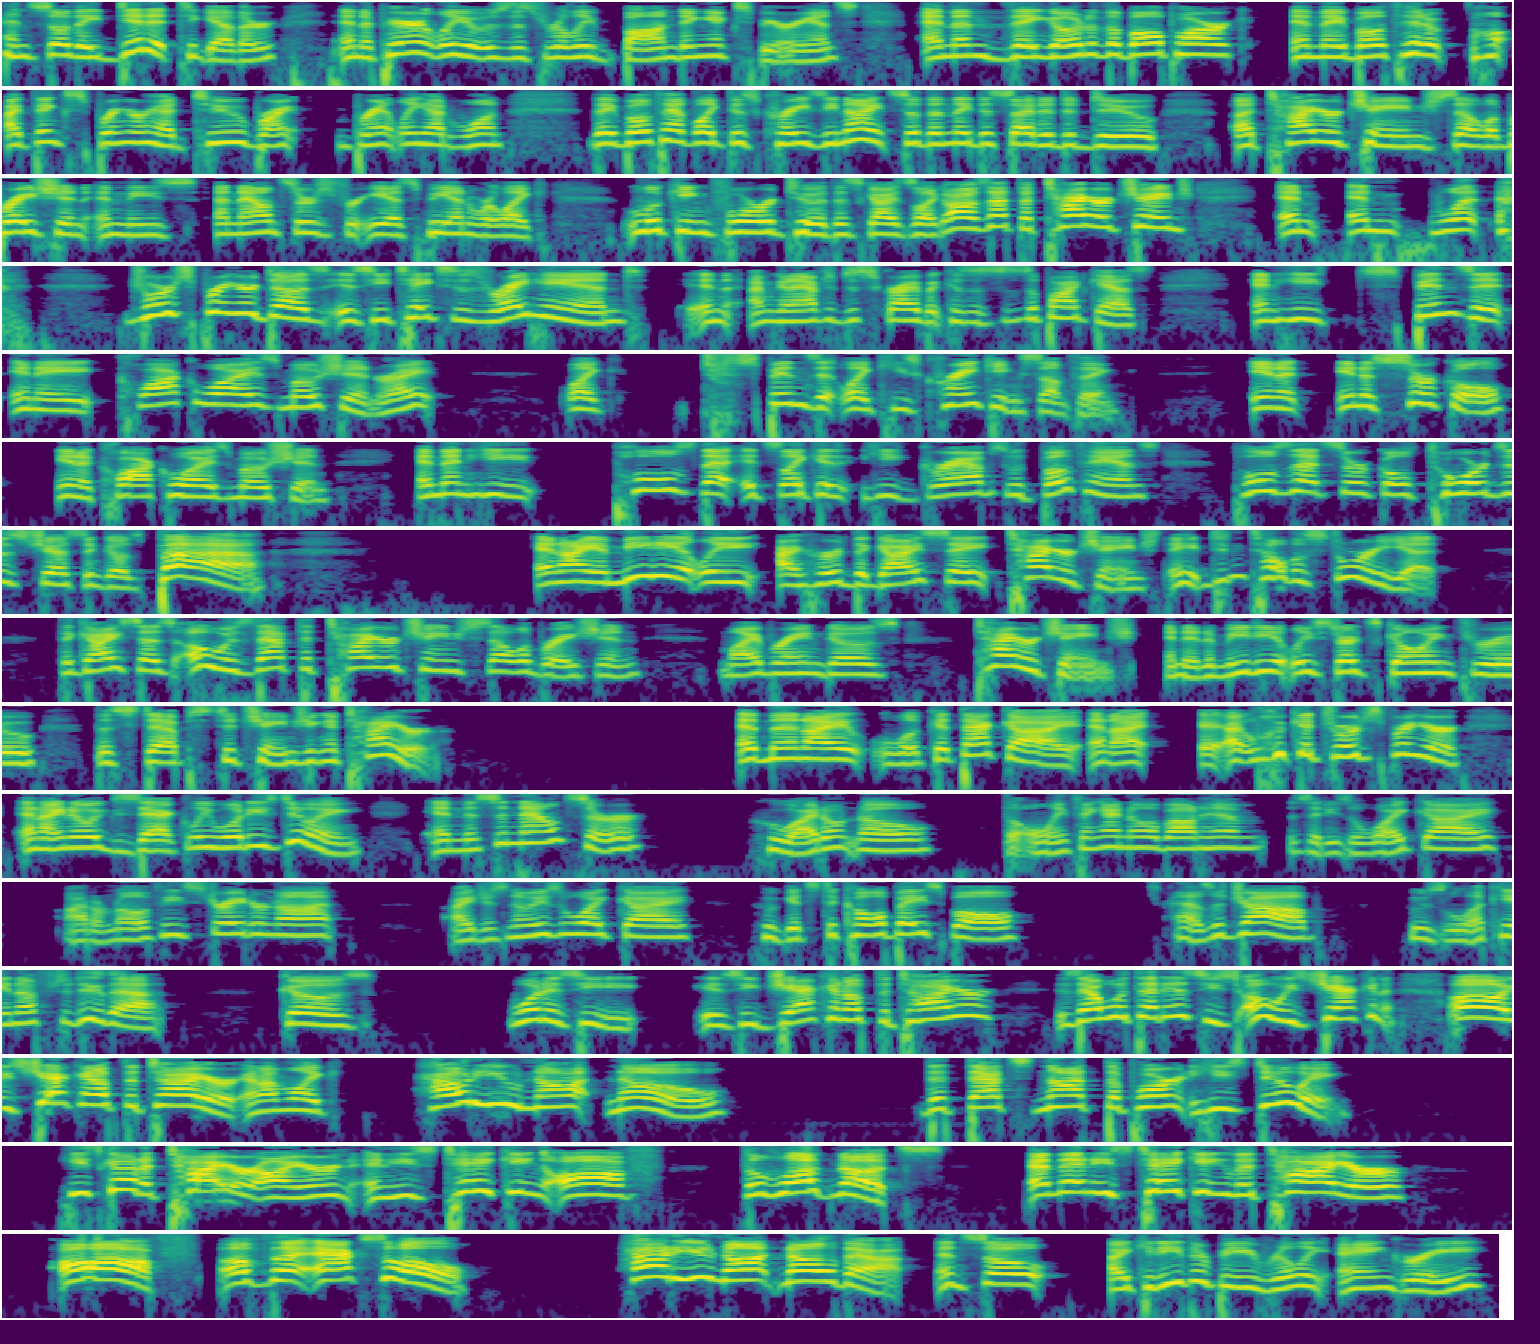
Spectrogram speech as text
And so they did it together and apparently it was this really bonding experience. And then they go to the ballpark and they both hit a, I think Springer had two, Brantley had one. They both had like this crazy night. So then they decided to do a tire change celebration and these announcers for ESPN were like, looking forward to it. This guy's like, "Oh, is that the tire change?" And and what George Springer does is he takes his right hand, and I'm gonna have to describe it because this is a podcast, and he spins it in a clockwise motion, right? Like t- spins it like he's cranking something in a in a circle in a clockwise motion, and then he pulls that. It's like a, he grabs with both hands, pulls that circle towards his chest, and goes bah and I immediately I heard the guy say tire change. They didn't tell the story yet. The guy says, "Oh, is that the tire change celebration?" My brain goes, "Tire change." And it immediately starts going through the steps to changing a tire. And then I look at that guy and I I look at George Springer and I know exactly what he's doing. And this announcer, who I don't know, the only thing I know about him is that he's a white guy. I don't know if he's straight or not. I just know he's a white guy who gets to call baseball, has a job, who's lucky enough to do that, goes, What is he? Is he jacking up the tire? Is that what that is? He's, oh, he's jacking, oh, he's jacking up the tire. And I'm like, How do you not know that that's not the part he's doing? He's got a tire iron and he's taking off the lug nuts. And then he's taking the tire off of the axle. How do you not know that? And so I could either be really angry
